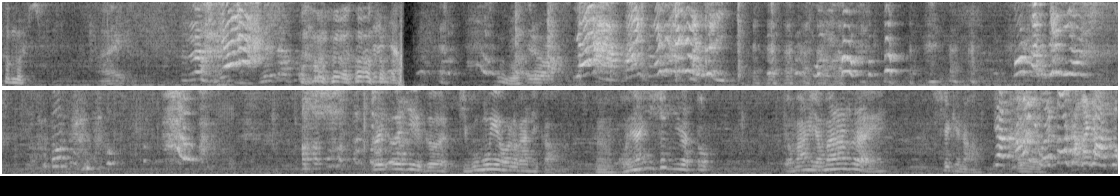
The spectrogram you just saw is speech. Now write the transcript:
선물. 아이. 야, 그만 하지 마. 어, 깜짝이야. 어, 어제 그 지붕 위에 올라가니까 응. 고양이 새끼가 또 요만 요만하더라. 이. 새끼나. 야, 강아지 왜 또 저기 잤어?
